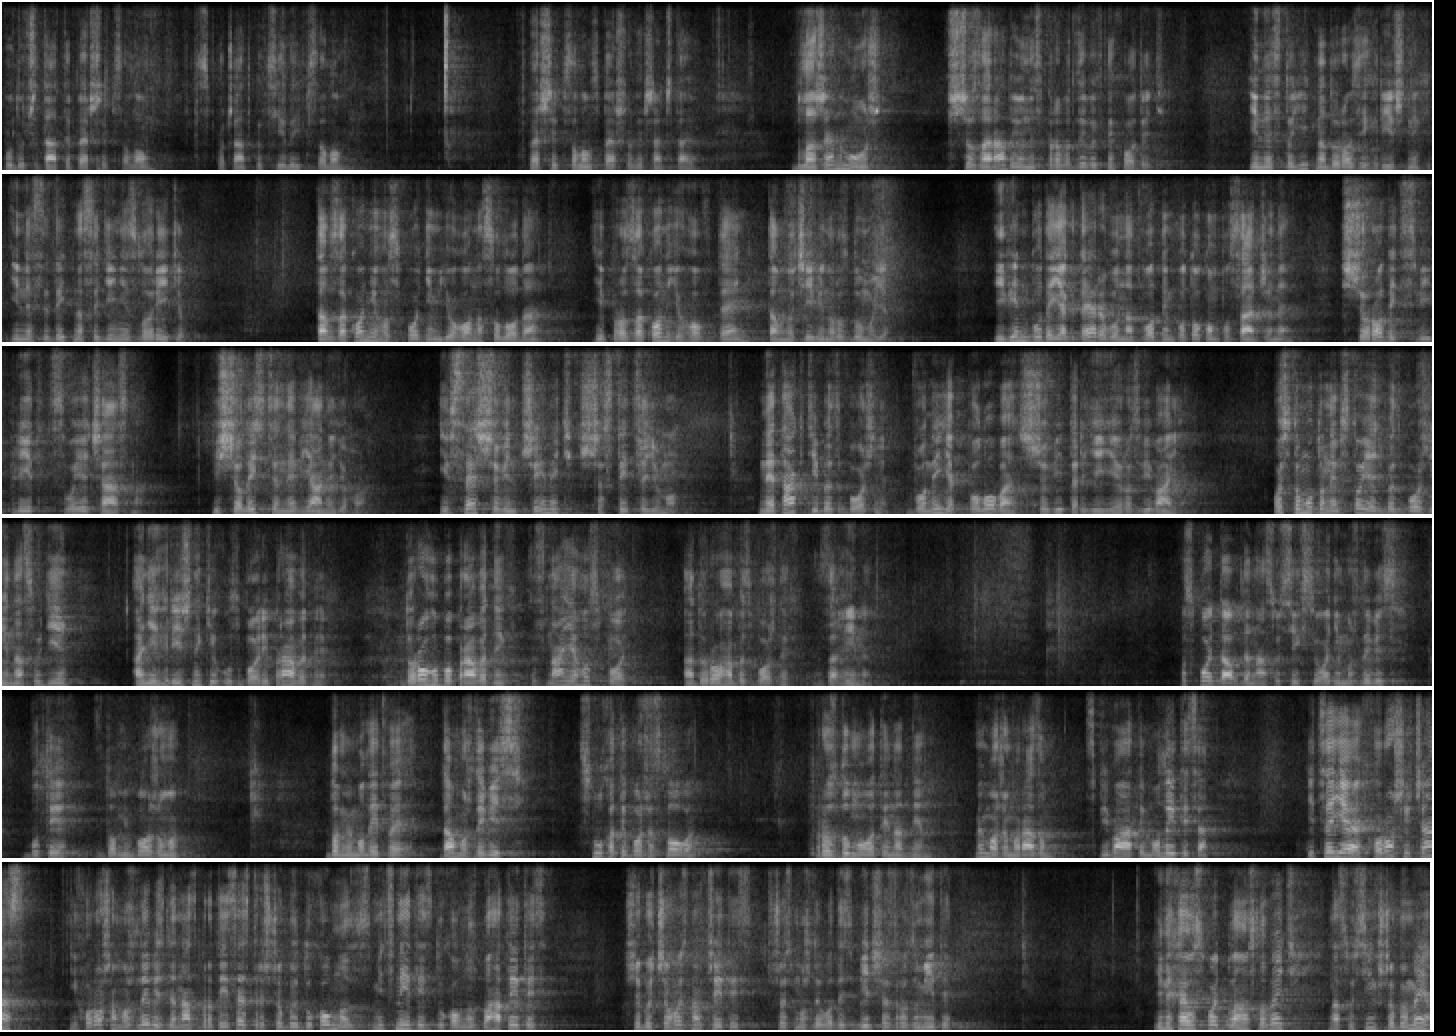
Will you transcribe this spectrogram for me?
Буду читати перший псалом, спочатку цілий псалом. Перший псалом з першого вірша читаю. Блажен муж, що за радою несправедливих не ходить, і не стоїть на дорозі грішних, і не сидить на сидінні злоріків. Та в законі Господнім його насолода, і про закон його вдень та вночі він роздумує. І він буде, як дерево над водним потоком посаджене, що родить свій плід своєчасно, і що листя не в'яне його, і все, що він чинить, щаститься йому. Не так ті безбожні, вони, як полова, що вітер її розвіває. Ось тому то не встоять безбожні на суді, ані грішники у зборі праведних. Дорогу бо праведних знає Господь, а дорога безбожних загине. Господь дав для нас усіх сьогодні можливість бути в Домі Божому, в домі молитви, дав можливість слухати Боже Слово, роздумувати над ним. Ми можемо разом співати, молитися. І це є хороший час і хороша можливість для нас, брати і сестри, щоб духовно зміцнитись, духовно збагатитись, щоб чогось навчитись, щось можливо десь більше зрозуміти. І нехай Господь благословить нас усіх, щоб ми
